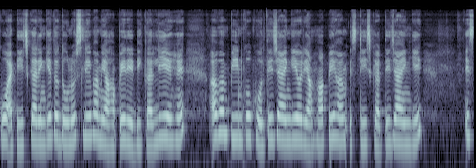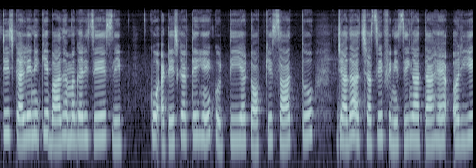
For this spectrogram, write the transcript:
को अटैच करेंगे। तो दोनों स्लीव हम यहाँ पे रेडी कर लिए हैं। अब हम पिन को खोलते जाएँगे और यहाँ पे हम स्टिच करते जाएँगे। स्टिच कर लेने के बाद हम अगर इसे स्लीव को अटैच करते हैं कुर्ती या टॉप के साथ तो ज़्यादा अच्छा से फिनिशिंग आता है और ये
